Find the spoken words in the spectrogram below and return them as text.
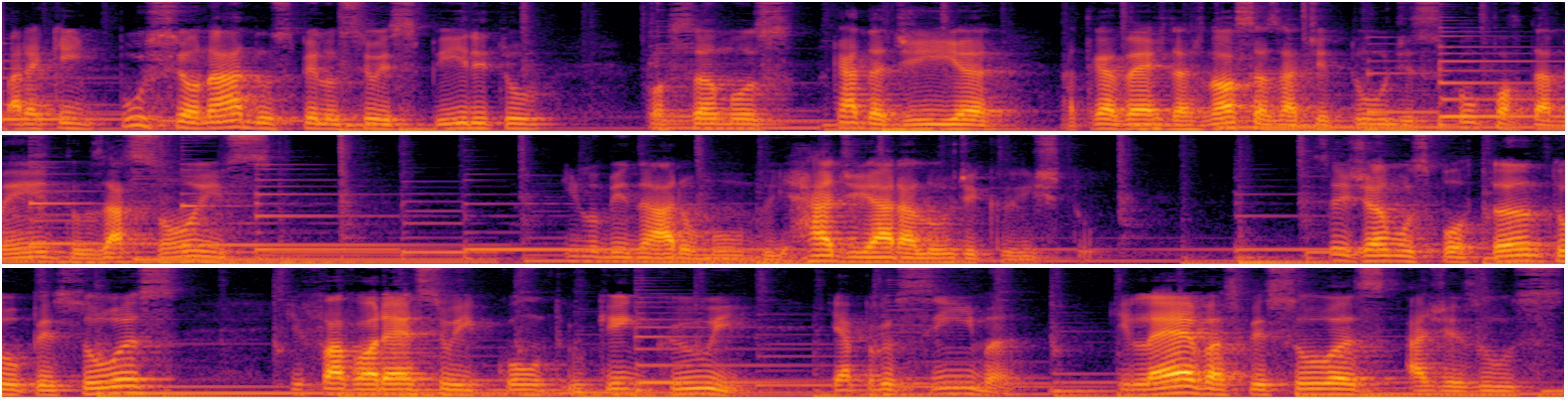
para que, impulsionados pelo Seu Espírito, possamos cada dia, através das nossas atitudes, comportamentos, ações, iluminar o mundo, irradiar a luz de Cristo. Sejamos, portanto, pessoas que favorecem o encontro, que inclui, que aproxima, que leva as pessoas a Jesus,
